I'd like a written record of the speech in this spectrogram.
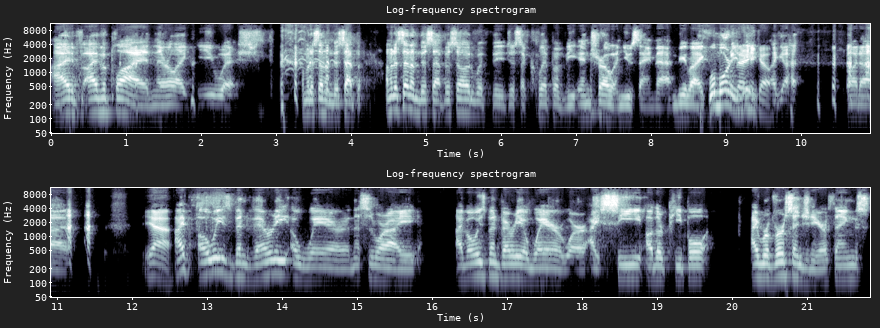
I've I've applied, and they're like, "You wish." I'm gonna send them this app. I'm gonna send him this episode with the just a clip of the intro and you saying that and be like, "What more do you There need?" you go. Like, uh, but uh, Yeah. I've always been very aware, and this is where I, I've always been very aware where I see other people, I reverse engineer things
